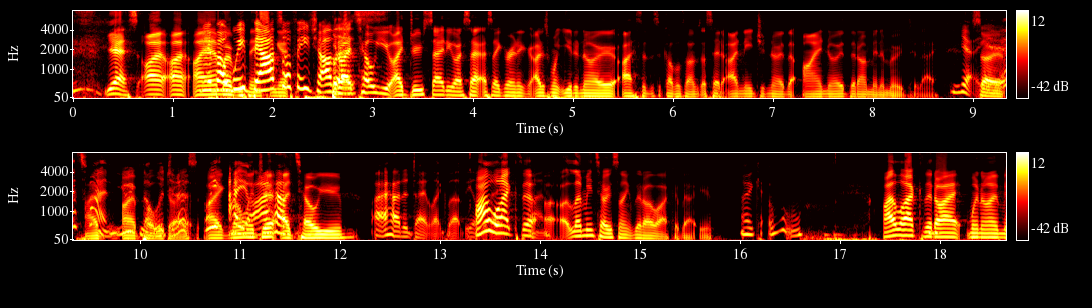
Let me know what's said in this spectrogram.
yes, I, I, I yeah, am but we bounce it. off each other. But I tell you, I do say to you, I say, I say, Karina, I just want you to know. I said this a couple of times. I said, I need you to know that I know that I'm in a mood today. Yeah, So yeah, I, fine. You I acknowledge apologize. it. I acknowledge I it. I have- tell you, I had a day like that the other I day. like that. Uh, let me tell you something that I like about you. Okay. Ooh. I like that I when I'm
